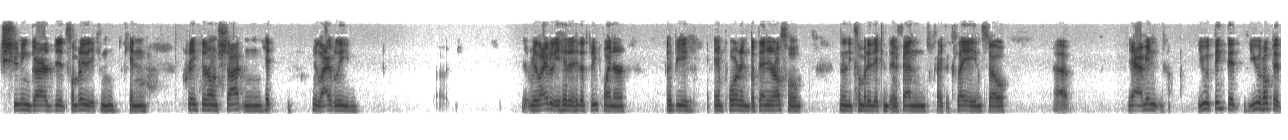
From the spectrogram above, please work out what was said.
shooting guard is somebody that can can create their own shot and hit reliably. Uh, reliably hit a hit a three pointer would be important, but then you're also gonna need somebody that can defend like a Clay. and so. Uh, yeah, I mean, you would think that you would hope that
